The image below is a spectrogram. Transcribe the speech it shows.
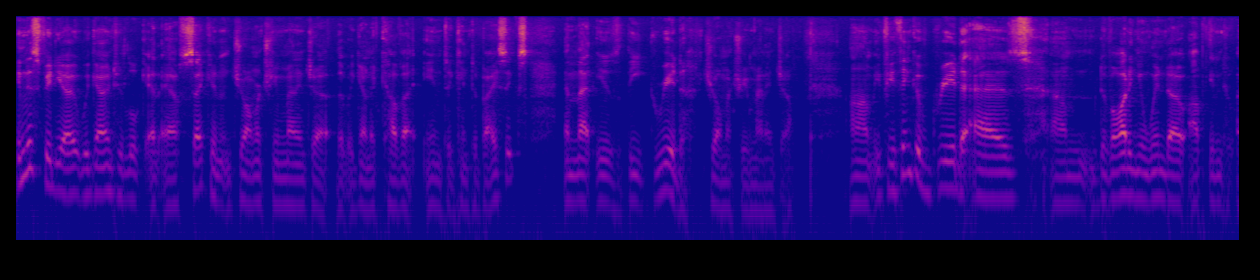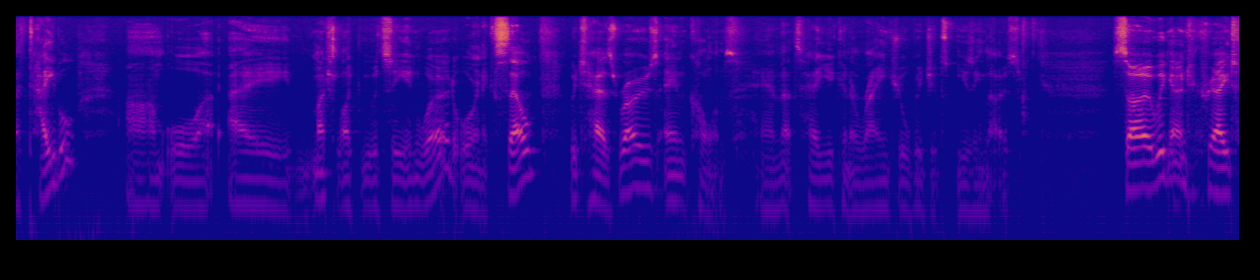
In this video, we're going to look at our second geometry manager that we're going to cover in Tkinter Basics, and that is the Grid Geometry Manager. Um, if you think of Grid as um, dividing your window up into a table, um, or a much like you would see in Word or in Excel, which has rows and columns, and that's how you can arrange your widgets using those. So we're going to create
